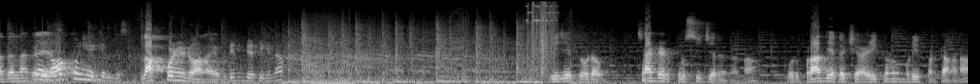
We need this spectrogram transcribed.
அதெல்லாம் கிடையாது. லாக் பண்ணி வைக்கிறது. லாக் பண்ணிடுவாங்க. எப்படின்னு கேட்டிங்கன்னா பிஜேபியோட ஸ்டாண்டர்ட் ப்ரொசீஜர் என்னென்னா ஒரு பிராந்திய கட்சி அழிக்கணும்னு முடிவு பண்ணிட்டாங்கன்னா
